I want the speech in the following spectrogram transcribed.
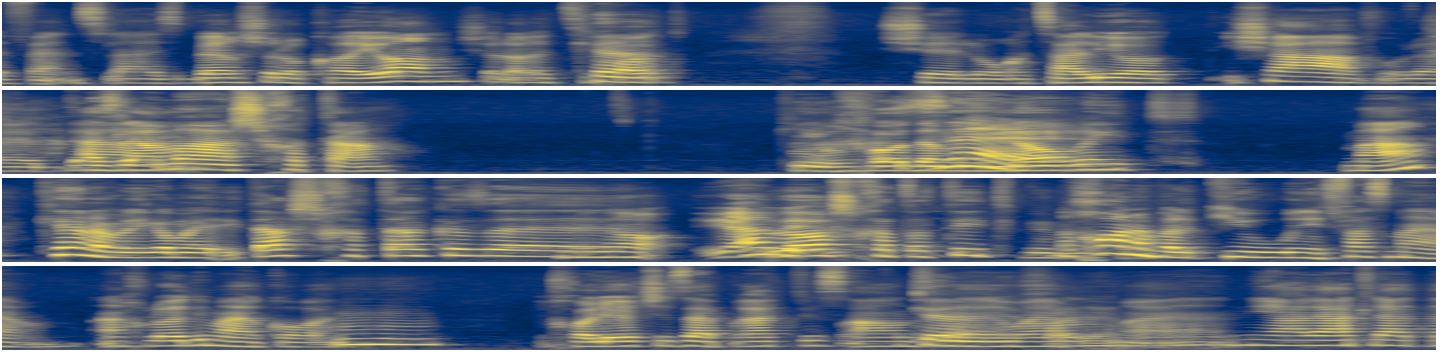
דפנס, להסבר שלו כיום, של הרציחות, שהוא רצה להיות אישה והוא לא ידע. אז למה ההשחתה? כאילו. ועוד המינורית? מה? כן, אבל היא גם הייתה השחתה כזה, לא השחתתית. נכון, אבל כי הוא נתפס מהר, אנחנו לא יודעים מה היה קורה. יכול להיות שזה ה practice round, כן. אה, נהיה לאט לאט.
